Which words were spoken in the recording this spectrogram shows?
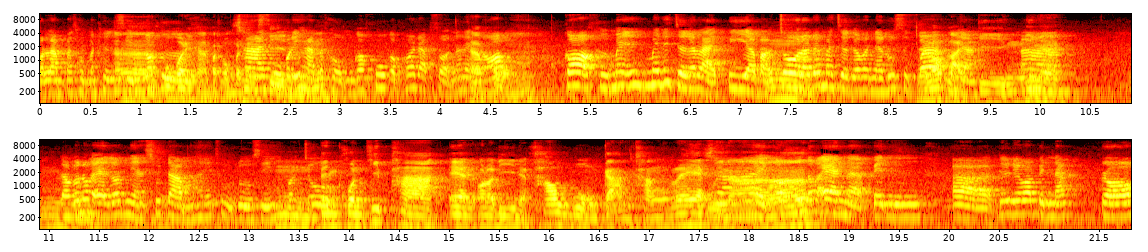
อลลัมปฐมบันเทิงศิลป์อ่าก็คือผู้บริหารปฐมบันเทิงใช่ศิลป์ผู้บริหารปฐมก็คู่กับพ่อดับสอนนั่นแหละครับผเนาะมก็คือไม่ไม่ได้เจอกันหลายปีอะบ่าวโจอืมแล้วได้มาเจอกันวันนี้รู้สึกในว่ารอบหลายเนี่ยปีนี่ไงอ่าอืมแล้วก็น้องแอนก็เนี่ยชุดดำให้ถูกดูสิอืมบ่าวโจเป็นคนที่พาแอนอรดีเนี่ยเข้าวงการครั้งแรกเลยนะ ใช่ ก็คือน้องแอนน่ะเป็นเอ่อเรียกได้ว่าเป็นนักร้อง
